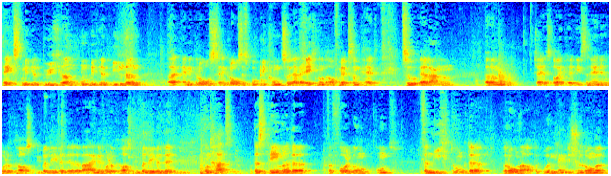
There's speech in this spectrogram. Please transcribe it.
Texten, mit ihren Büchern und mit ihren Bildern äh, eine groß, ein großes Publikum zu erreichen und Aufmerksamkeit zu erlangen. Jaya Stoiker ist eine Holocaust-Überlebende oder war eine Holocaust-Überlebende und hat das Thema der Verfolgung und Vernichtung der Roma, auch der burgenländischen Roma,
